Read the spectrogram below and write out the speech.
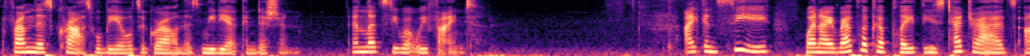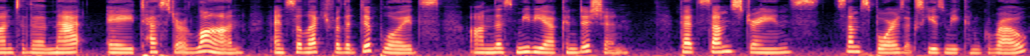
from this cross will be able to grow in this media condition. And let's see what we find. I can see when I replica plate these tetrads onto the MAT A tester lawn and select for the diploids on this media condition that some strains, some spores, excuse me, can grow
